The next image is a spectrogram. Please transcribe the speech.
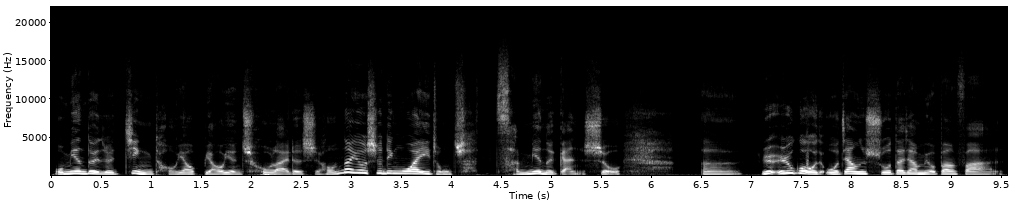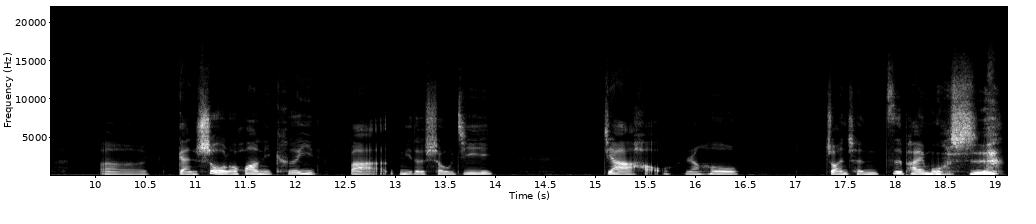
我面对着镜头要表演出来的时候，那又是另外一种层层面的感受。呃，如如果我这样说，大家没有办法呃感受的话，你可以把你的手机架好，然后转成自拍模式。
